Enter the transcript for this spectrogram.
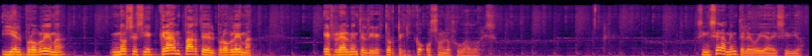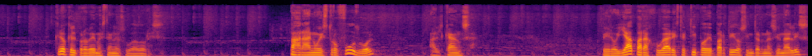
Y el problema, no sé si gran parte del problema es realmente el director técnico o son los jugadores. Sinceramente le voy a decir yo, creo que el problema está en los jugadores para nuestro fútbol alcanza. Pero ya para jugar este tipo de partidos internacionales,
